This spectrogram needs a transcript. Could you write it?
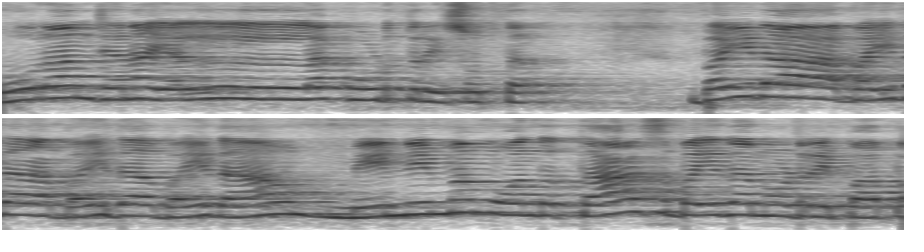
ಊರಾನ್ ಜನ ಎಲ್ಲ ಕೂಡ್ತ್ರಿ ಸುತ್ತ. ಬೈದ ಬೈದ ಬೈದ ಬೈದ, ಮಿನಿಮಮ್ ಒಂದು ತಾಸು ಬೈದ ನೋಡ್ರಿ ಪಾಪ.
